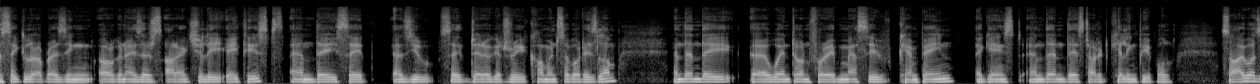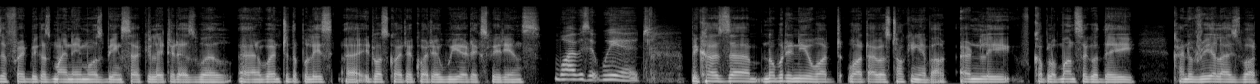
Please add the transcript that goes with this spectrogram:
secular uprising organizers are actually atheists and they say as you say, derogatory comments about Islam. And then they uh, went on for a massive campaign against, and then they started killing people. So I was afraid because my name was being circulated as well. And I went to the police. Uh, it was quite a quite a weird experience. Why was it weird? Because um, nobody knew what, what I was talking about. Only a couple of months ago, they kind of realized what,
